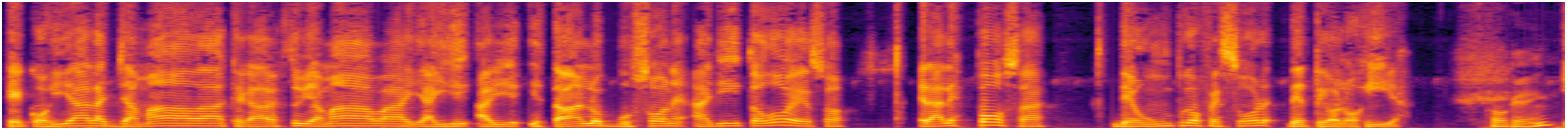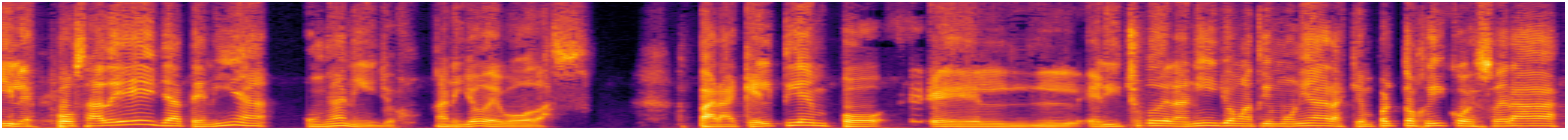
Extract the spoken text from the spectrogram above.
que, cogía las llamadas, que cada vez tú llamabas, y ahí, ahí y estaban los buzones allí y todo eso, era la esposa de un profesor de teología. Okay. Y la esposa de ella tenía un anillo, anillo de bodas para aquel tiempo, el, el hecho del anillo matrimonial aquí en Puerto Rico, eso era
